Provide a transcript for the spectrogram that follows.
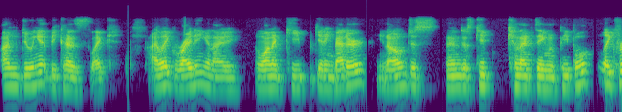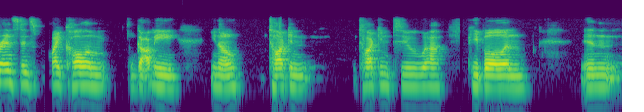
I'm doing it because like I like writing and I want to keep getting better, you know, just and just keep connecting with people. Like for instance, my column got me, you know, talking talking to uh, people in in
